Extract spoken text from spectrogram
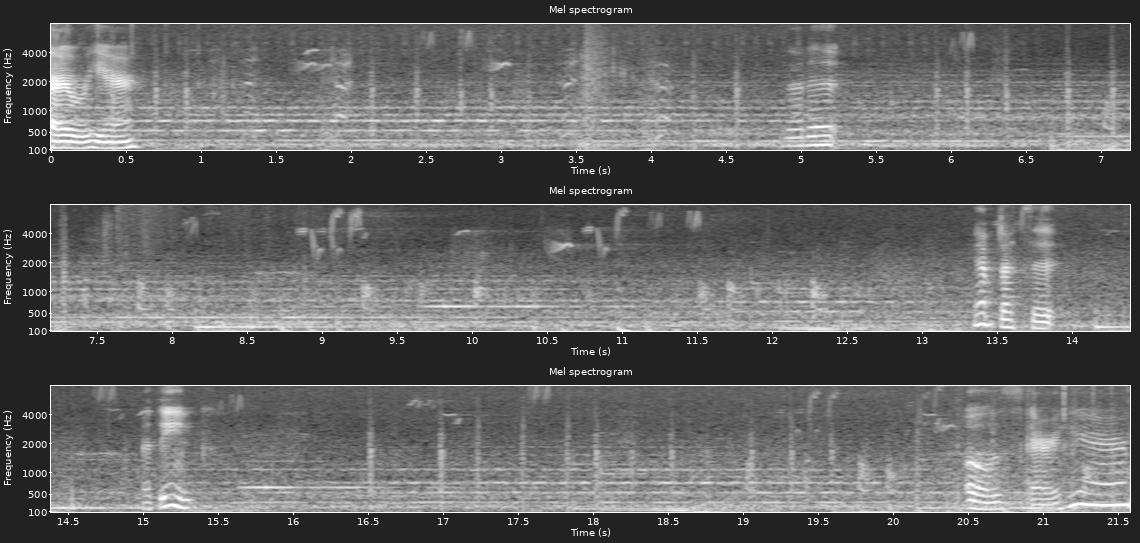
Guy over here. Is that it? Yep, that's it. I think. Oh, this guy right here.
